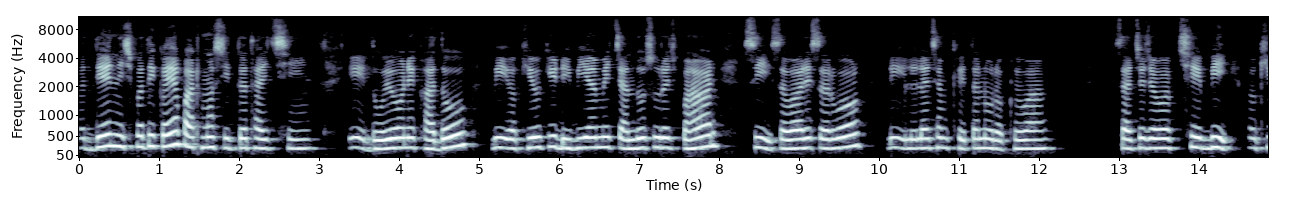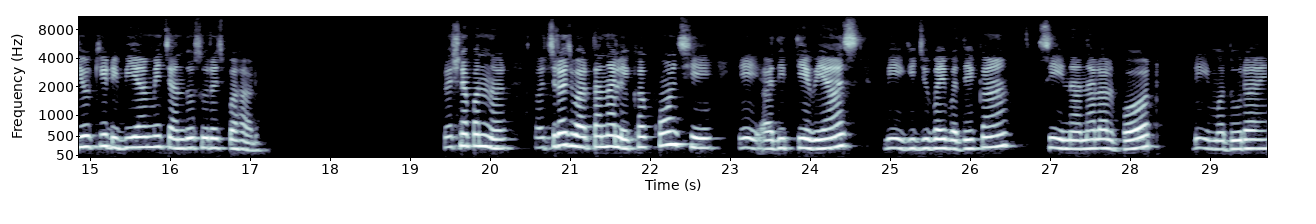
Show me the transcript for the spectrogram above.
અધ્યયન નિષ્પત્તિ કયા પાઠમાં સિદ્ધ થાય છે? એ, ધોયો અને ખાધો. બી, અખિયો કી ડીબિયા મેં ચાંદો સૂરજ પહાડ. સી, સવારે સરવળ. ડી, લીલાછમ ખેતરનો રખવાળ. સાચો જવાબ છે બી, અખિયો કી ડીબિયા મેં ચાંદો સૂરજ પહાડ. પ્રશ્ન પંદર. અચરજ વાર્તાના લેખક કોણ છે? A, Aditya Vyas B Gijubhai Badheka, C Nanalal Bhatt, D Madhu Rai.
